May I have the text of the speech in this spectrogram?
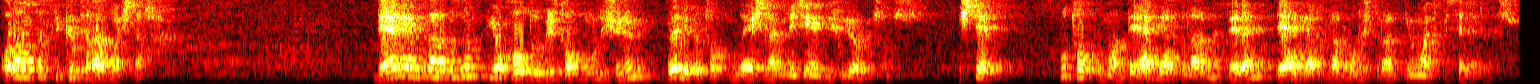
oralarda sıkıntılar başlar. Değer yargılarımızın yok olduğu bir toplumu düşünün. Böyle bir toplumda yaşanabileceğini düşünüyor musunuz? İşte bu topluma değer yargılarını veren, değer yargılarını oluşturan İmam Hatip.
